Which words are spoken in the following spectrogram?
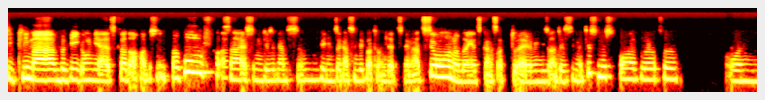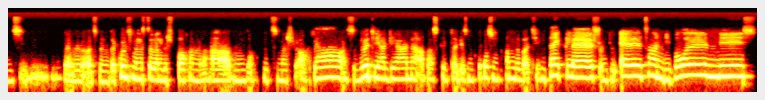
die Klimabewegung ja jetzt gerade auch ein bisschen in Verruf, sei es um diese ganzen, wegen dieser ganzen Debatte um letzte Generation oder jetzt ganz aktuell wegen dieser Antisemitismusvorwürfe. Und wenn wir, als wir mit der Kultusministerin gesprochen haben, sagt die zum Beispiel auch, ja, und sie würde ja gerne, aber es gibt da diesen großen konservativen Backlash und die Eltern, die wollen nicht.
